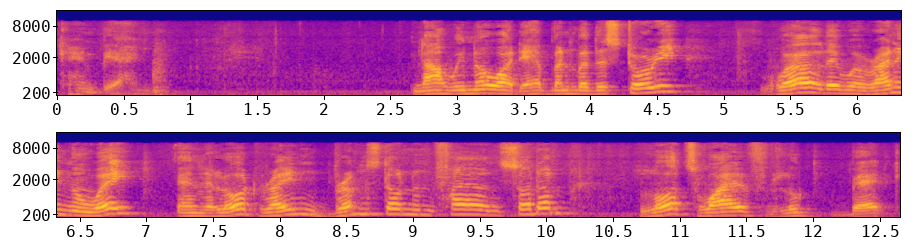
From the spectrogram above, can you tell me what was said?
came behind him. Now we know what happened with the story. While they were running away, and the Lord rained brimstone and fire on Sodom, Lot's wife looked back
